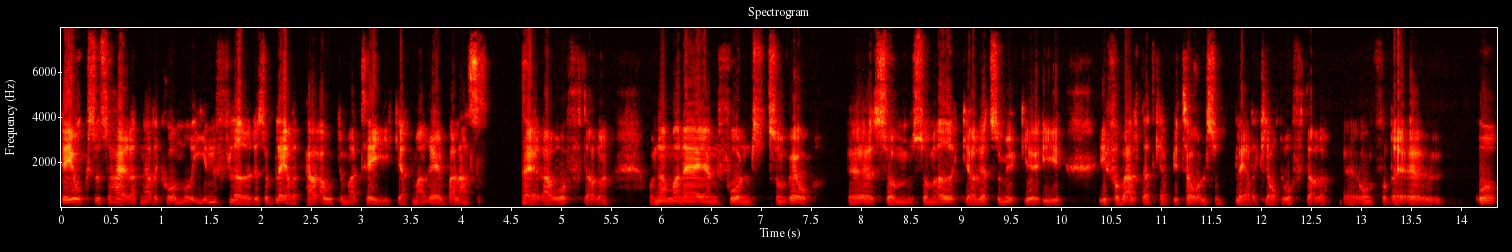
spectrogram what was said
det är också så här att när det kommer inflöde så blir det per automatik att man rebalanserar oftare. Och när man är en fond som vår eh, som, som ökar rätt så mycket i, i förvaltat kapital så blir det klart oftare eh, om, för det, eh,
